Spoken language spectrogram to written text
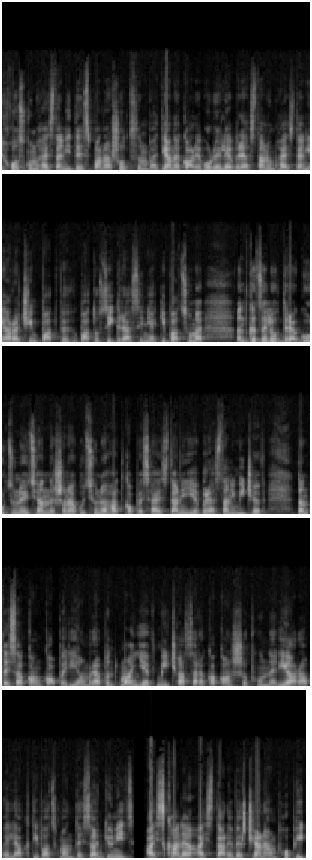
Իր խոսքում Հայաստանի դեսպան Աշոտ Սմբատյանը կարևորել է Վրաստանում Հայաստանի առաջին պատվո հյուպատոսի գրասենյակի բացումը, ընդգծելով դրա գործունեության նշանակությունը հատկապես Հայաստանի եւ Վրաստանի միջև տնտեսական կապերի ամրապնդման եւ միջհասարակական շփումների առավել ակտիվացման տեսանկյունից։ Այսքանը այս տարեվերջյան ամփոփիչ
